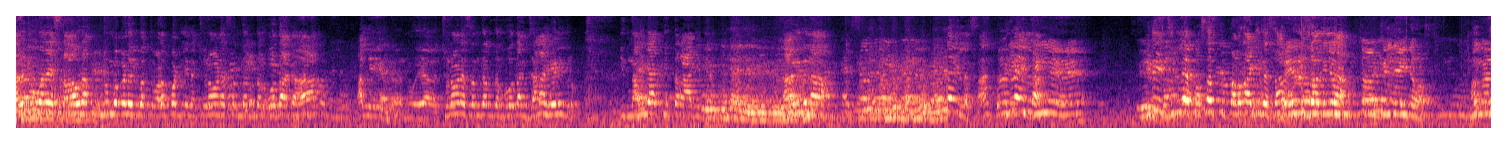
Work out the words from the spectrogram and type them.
ಎರಡೂವರೆ ಸಾವಿರ ಕುಟುಂಬಗಳು ಇವತ್ತು ಒಳಪಡ್ಲಿಲ್ಲ. ಚುನಾವಣೆ ಸಂದರ್ಭದಲ್ಲಿ ಹೋದಾಗ ಅಲ್ಲಿ ಚುನಾವಣೆ ಸಂದರ್ಭದಲ್ಲಿ ಹೋದಾಗ ಜನ ಹೇಳಿದ್ರು ಇದು ನಮ್ಗೆ ಯಾಕೆ ಈ ತರ ಆಗಿದೆ. ನಾವಿದನ್ನ ಇಲ್ಲ ಇಲ್ಲ ಸರ್ ಇಲ್ಲ ಇಲ್ಲ. ಇಡೀ ಜಿಲ್ಲೆ ಪ್ರಶಸ್ತಿ ಪಡೆದಾಗಿದೆ ಸರ್ ಜಿಲ್ಲೆ ಇದು. ಮುಕ್ತ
